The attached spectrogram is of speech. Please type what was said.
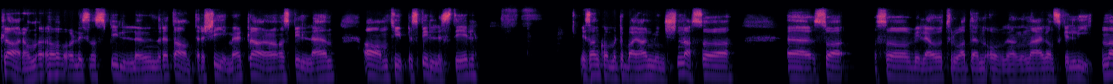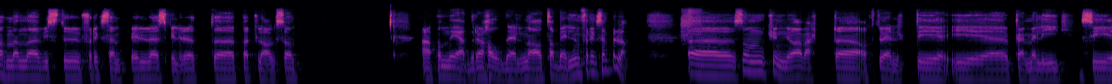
Klarer han å, å liksom spille under et annet regime? Klarer han å spille en annen type spillestil? Hvis han kommer til Bayern München, da, så Eh, så, så, vil jeg jo tro at den overgangen er ganske liten. Da. Men eh, hvis du f.eks. spiller et, eh, på et lag som er på nedre halvdelen av tabellen, f.eks., som kunne jo ha vært aktuelt i, i Premier League, si,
